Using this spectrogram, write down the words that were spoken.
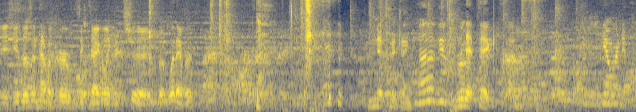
it, it doesn't have a curved zigzag like it should, but whatever. nitpicking. None of you. Nitpick. Yeah, we're nitpicking.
